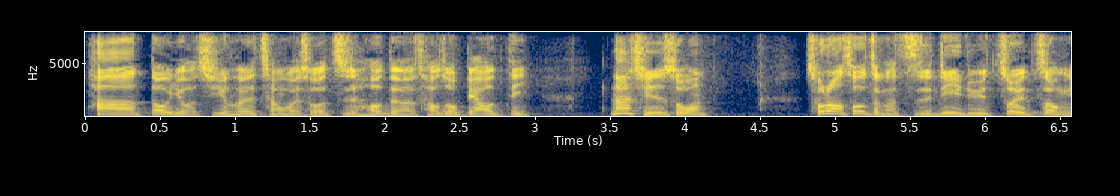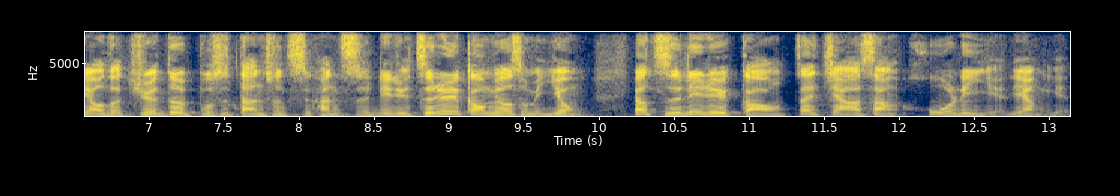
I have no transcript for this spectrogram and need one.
它都有机会成为说之后的操作标的。那其实说，说到说整个值利率最重要的，绝对不是单纯只看值利率，值利率高没有什么用，要值利率高，再加上获利也亮眼。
